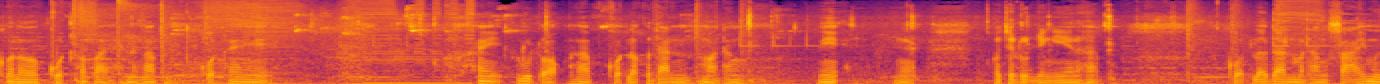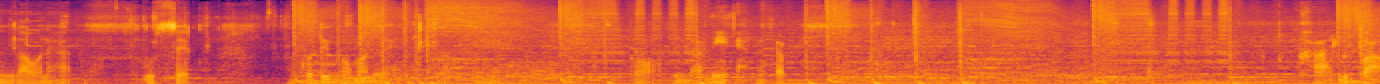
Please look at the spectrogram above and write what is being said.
ก็เราก็กดเข้าไปนะครับ กดให้ให้หลุดออกนะครับ กดแล้วก็ดันมาทาง นี้เนี่ยก็จะหลุดอย่างนี้นะครับ กดแล้วดันมาทางซ้ายมือเรานะฮะหลุดเสร็จก็ดึงออกมาเลยก็เป็นแบบนี้นะครับ ขาดหรือเปล่า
